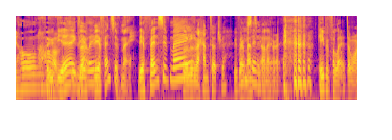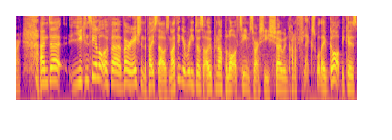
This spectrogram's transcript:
Hong. Oh, yeah, the, exactly. The, offensive Mei. The offensive Mei. A little bit of a hand touch there. We've only seen it. I know, right? Keep it for later, don't worry. And uh, you can see a lot of uh, variation in the playstyles, and I think it really does open up a lot of teams to actually show and kind of flex what they've got, because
